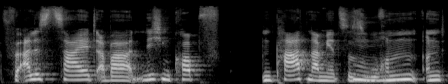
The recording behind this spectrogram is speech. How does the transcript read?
für alles Zeit, aber nicht einen Kopf, einen Partner mir zu suchen. Mhm. Und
